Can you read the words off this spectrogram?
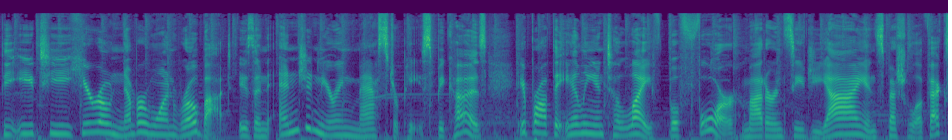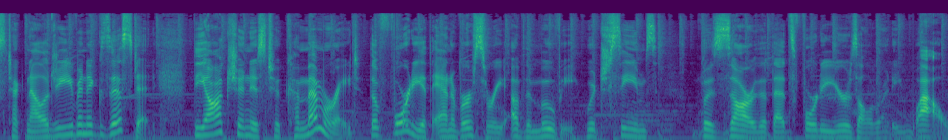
The ET Hero Number One robot is an engineering masterpiece because it brought the alien to life before modern CGI and special effects technology even existed. The auction is to commemorate the 40th anniversary of the movie, which seems bizarre that that's 40 years already. Wow.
